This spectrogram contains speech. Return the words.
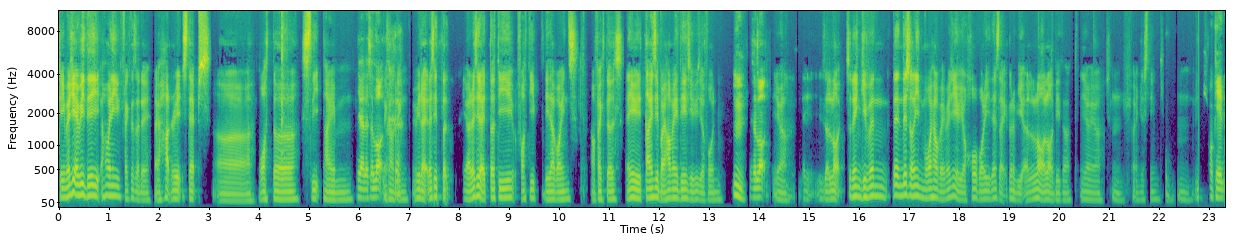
can you imagine every day how many factors are there? Like heart rate, steps, uh, water, sleep time, yeah there's a lot that kind of thing. Maybe like let's say yeah, let's say like 30, 40 data points or factors. And you times it by how many days you use your phone. Mm, it's a lot. Yeah, it's a lot. So then, given then there's only more help. Imagine if your whole body, there's like gonna be a lot, a lot of data. Yeah, yeah. Mm, quite interesting. Mm. Okay,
